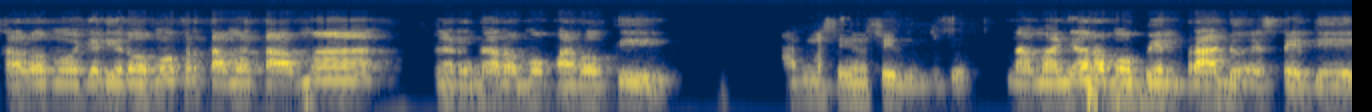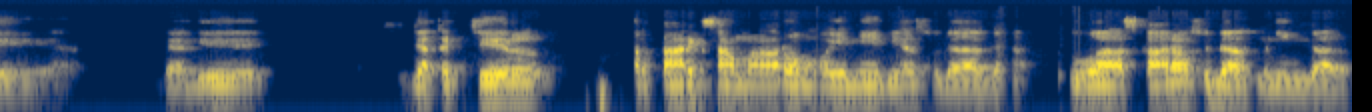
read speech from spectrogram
Kalau mau jadi Romo pertama-tama karena Romo paroki. Aku masih masih belum Namanya Romo Ben Prado SPD. Jadi sejak kecil tertarik sama Romo ini dia sudah agak tua, sekarang sudah meninggal.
